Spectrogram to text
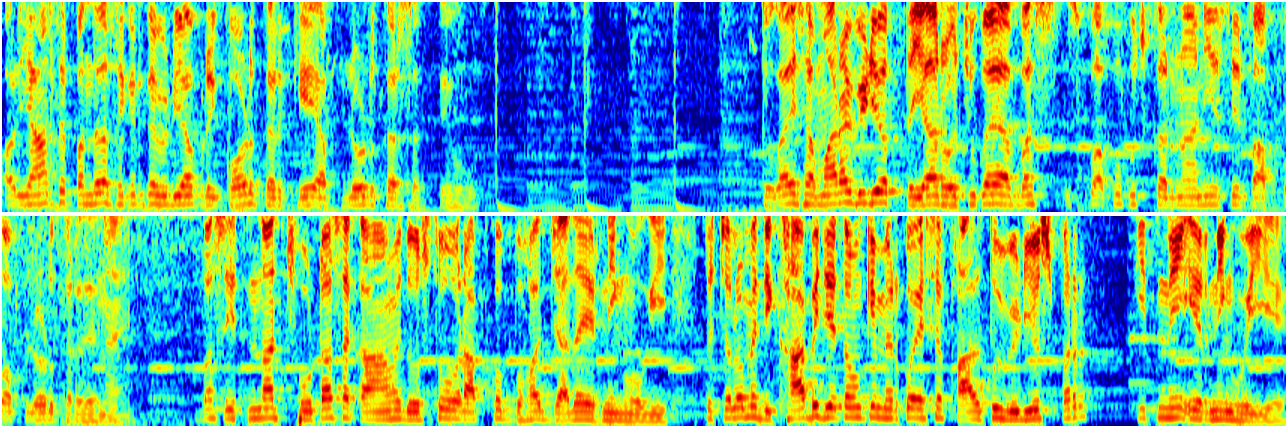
और यहाँ से पंद्रह सेकंड का वीडियो आप रिकॉर्ड करके अपलोड कर सकते हो। तो गाइस हमारा वीडियो अब तैयार हो चुका है। अब बस इसको आपको कुछ करना नहीं है, सिर्फ़ आपको अपलोड कर देना है। बस इतना छोटा सा काम है दोस्तों और आपको बहुत ज़्यादा अर्निंग होगी। तो चलो मैं दिखा भी देता हूँ कि मेरे को ऐसे फालतू वीडियोस पर कितनी अर्निंग हुई है।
